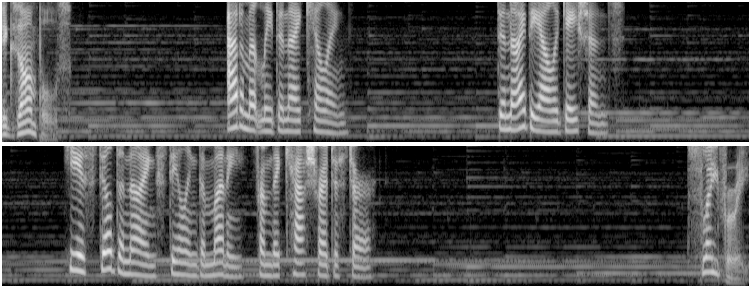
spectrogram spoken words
Examples Adamantly deny killing. Deny the allegations. He is still denying stealing the money from the cash register. Slavery.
